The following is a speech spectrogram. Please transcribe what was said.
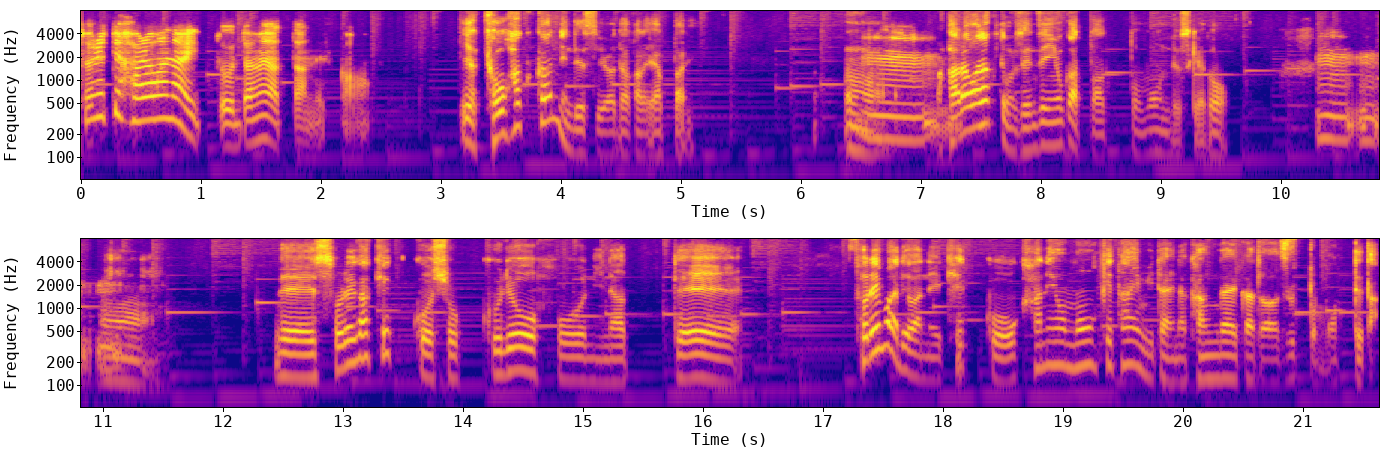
それって払わないとダメだったんですか？いや脅迫観念ですよ。だからやっぱり、ううんん。払わなくても全然良かったと思うんですけど、うんうんうん。うんでそれが結構ショック療法になってそれまではね結構お金を儲けたいみたいな考え方はずっと持ってた。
